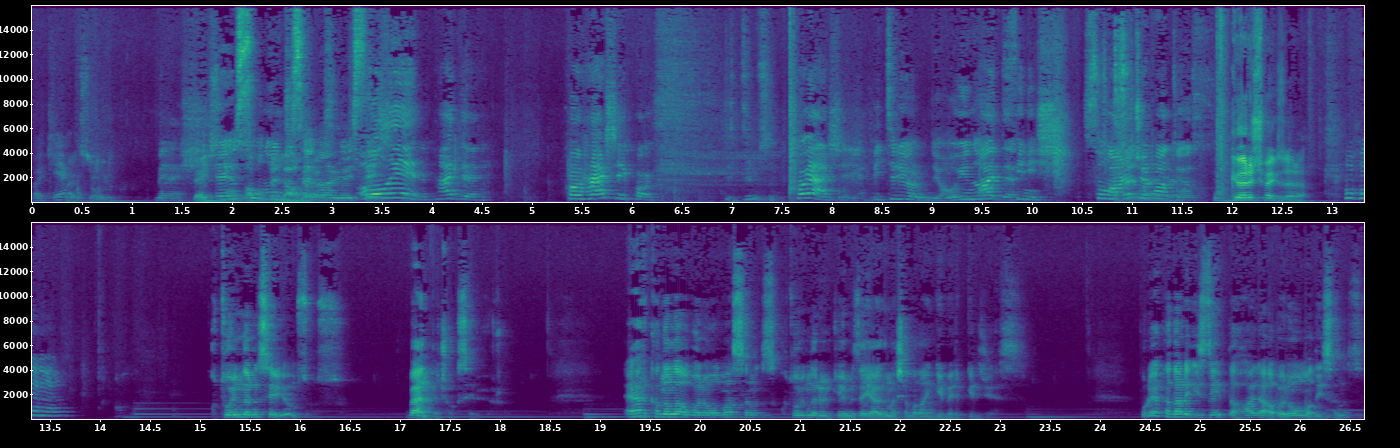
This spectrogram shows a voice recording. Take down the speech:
Bakayım. Kaç zorluk? 5. 5 En sonuncu senaryoyu seç. All in. Hadi. Koy her şeyi koy. Ciddi misin? Koy her şeyi. Bitiriyorum diyor. Oyunu Hadi. finish. Son Sonra çöpe atıyoruz. görüşmek üzere. Kutu oyunlarını seviyor musunuz? Ben de çok seviyorum. Eğer kanala abone olmazsanız kutu oyunları ülkemize yaygın aşamadan geberip gideceğiz. Buraya kadar izleyip de hala abone olmadıysanız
